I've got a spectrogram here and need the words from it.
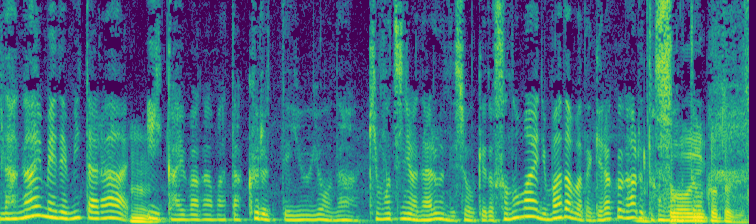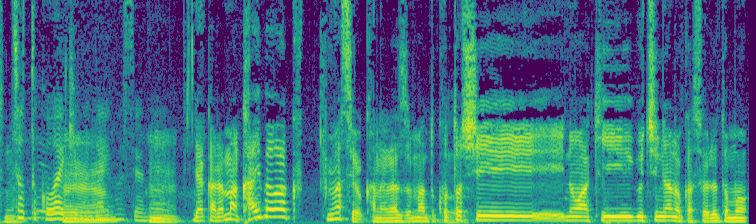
長い目で見たら、いい会話がまた来るっていうような気持ちにはなるんでしょうけど、その前にまだまだ下落があると思うと、そういうことですね、ちょっと怖い気分になりますよね。うん。うん、だからまあ会話は来ますよ、必ず、まあ今年の秋口なのか、それとも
